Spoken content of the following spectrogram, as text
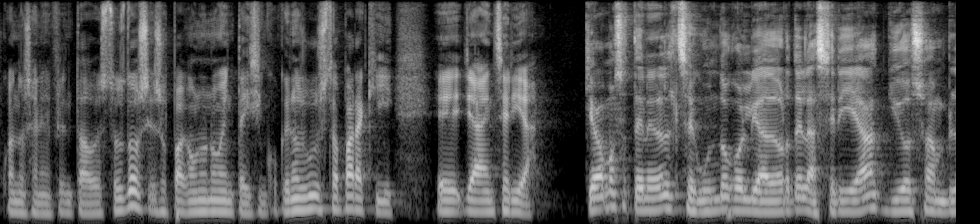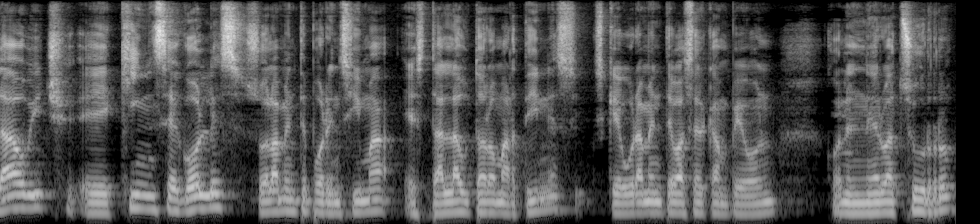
cuando se han enfrentado estos dos, eso paga 1.95, que nos gusta para aquí eh, ya en Serie A. Que vamos a tener el segundo goleador de la Serie A, Josan Blaovic, 15 eh, goles, solamente por encima está Lautaro Martínez, que seguramente va a ser campeón con el Nero Azzurro.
